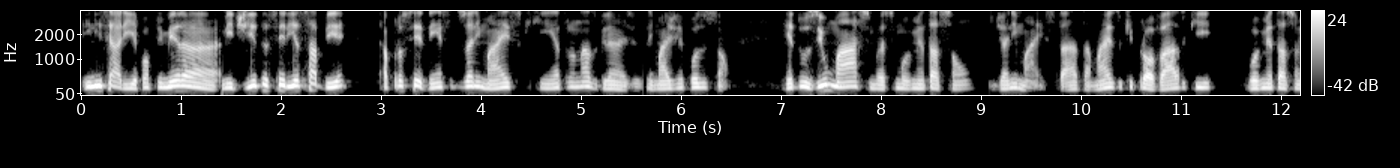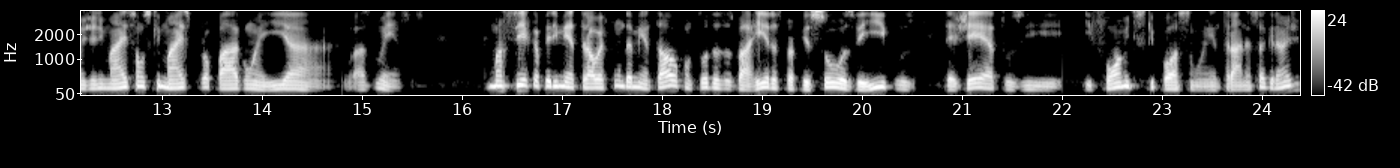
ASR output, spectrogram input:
iniciaria com a primeira medida seria saber a procedência dos animais que entram nas granjas, animais de reposição reduzir o máximo essa movimentação de animais, tá? Tá mais do que provado que movimentações de animais são os que mais propagam aí a, as doenças. Uma cerca perimetral é fundamental, com todas as barreiras para pessoas, veículos, dejetos e, e fômites que possam entrar nessa granja.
